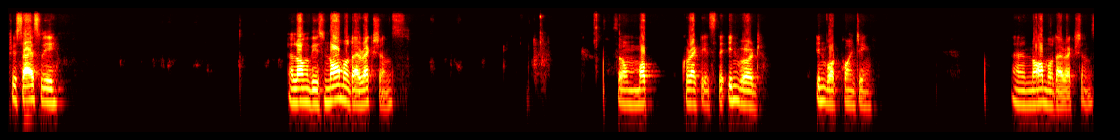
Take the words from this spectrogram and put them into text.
precisely along these normal directions So more correctly, it's the inward, inward pointing uh, normal directions.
